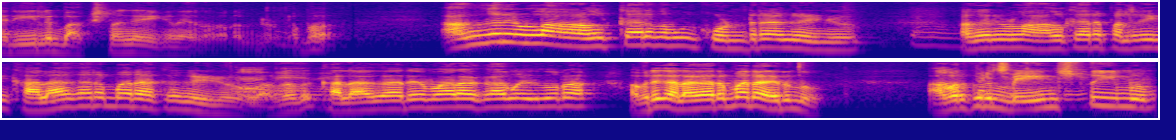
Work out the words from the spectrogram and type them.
അരിയിൽ ഭക്ഷണം കഴിക്കണേന്ന് പറഞ്ഞിട്ടുണ്ട്. അപ്പോൾ അങ്ങനെയുള്ള ആൾക്കാരെ നമുക്ക് കൊണ്ടുവരാൻ കഴിഞ്ഞു. അങ്ങനെയുള്ള ആൾക്കാരെ പലരെയും കലാകാരന്മാരാക്കാൻ കഴിഞ്ഞു അതായത് കലാകാരന്മാരാക്കാൻ കഴിഞ്ഞു പറഞ്ഞാൽ അവർ കലാകാരന്മാരായിരുന്നു. അവർക്കൊരു മെയിൻ സ്ട്രീമും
